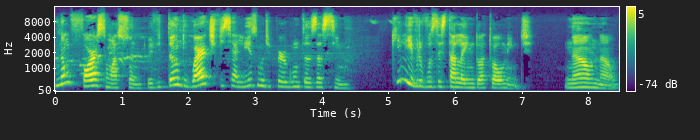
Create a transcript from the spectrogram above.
não força um assunto, evitando o artificialismo de perguntas assim: Que livro você está lendo atualmente? Não, não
